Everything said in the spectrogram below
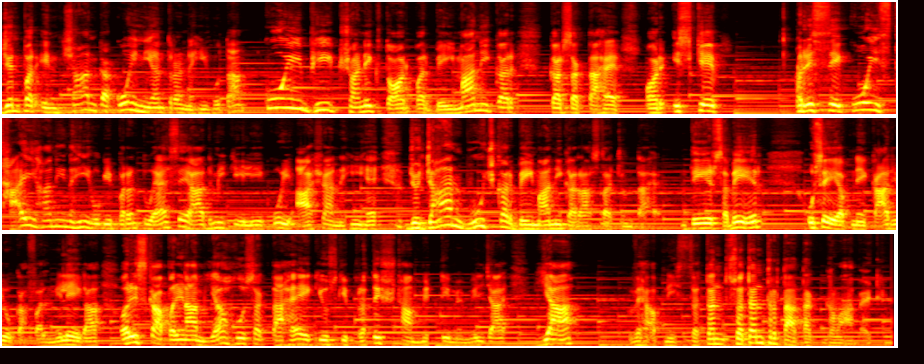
जिन पर इंसान का कोई नियंत्रण नहीं होता, कोई भी क्षणिक तौर पर बेईमानी कर कर सकता है, और इसके, और इससे कोई स्थायी हानि नहीं होगी, परंतु ऐसे आदमी के लिए कोई आशा नहीं है, जो जानबूझकर बेईमानी का रास्ता चुनता है। देर सबेर उसे अपने कार्यों का फल मिलेगा और इसका परिणाम यह हो सकता है कि उसकी प्रतिष्ठा मिट्टी में मिल जाए या वह अपनी स्वतंत्रता तक गंवा बैठे।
